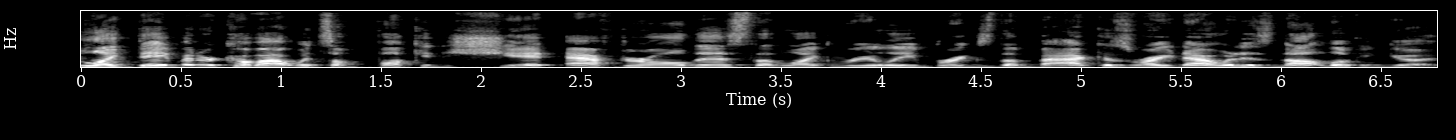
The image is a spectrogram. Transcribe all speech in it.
like they better come out with some fucking shit after all this that like really brings them back because right now it is not looking good.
